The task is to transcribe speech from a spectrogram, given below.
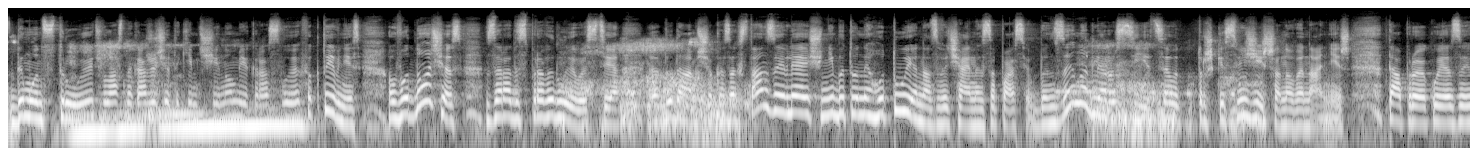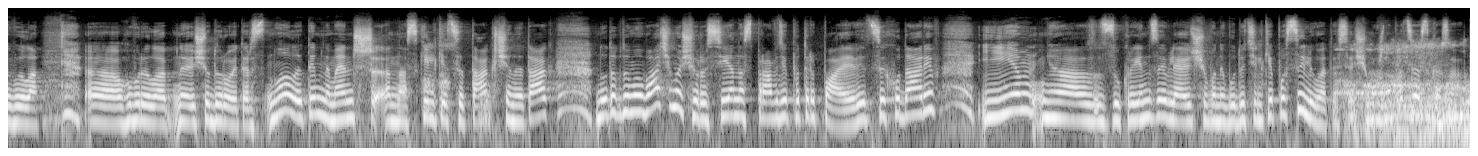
демонструють, власне кажучи, таким чином якраз свою ефективність. Водночас, заради справедливості, е, додам, що Казахстан заявляє, що нібито не готує надзвичайних запасів бензину для Росії. Це от трошки свіжіша новина, ніж та про яку я заявила, е, говорила е, щодо Reuters. Ну але тим не менш, наскільки це так чи не так. Ну тобто, ми бачимо, що Росія насправді потерпає від цих ударів, і е, з України заявляють, що вони будуть тільки посилюватися. Що можна про це сказати?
